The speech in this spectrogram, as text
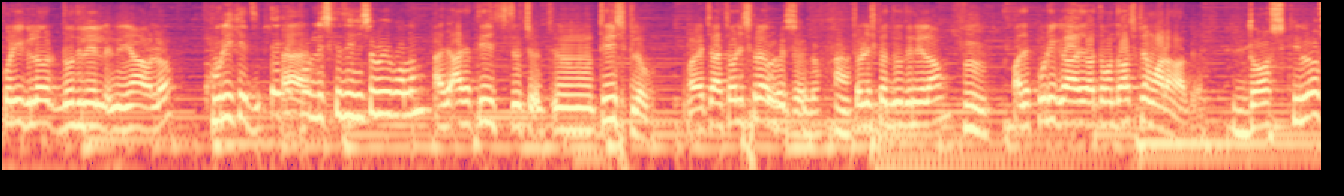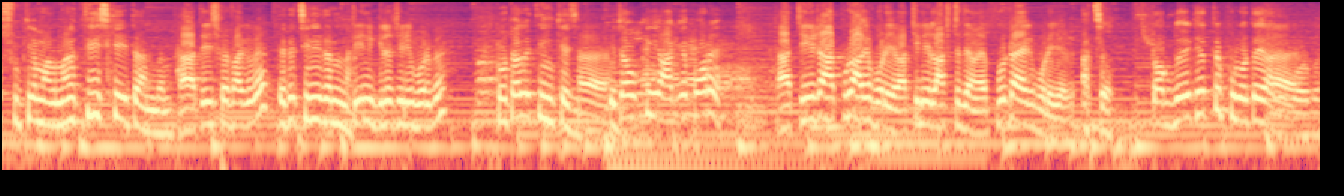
কুড়ি কিলো দুধ নিয়ে- নেওয়া হলো। কুড়ি কেজি। এটা হ্যাঁ। চল্লিশ কেজি হিসেবে বলেন? আচ্ছা আচ্ছা তিরিশ তিরিশ কিলো। মানে চল্লিশ কিলো 40 কিলো, হ্যাঁ। চল্লিশ কিলো দুধ নিলাম। আচ্ছা কুড়ি কিলো- তোমার দশ কিলো মারা হবে। দশ কিলো শুকিয়ে মাল মানে তিরিশ কেজি আনবেন। হ্যাঁ তিরিশ কিলো থাকবে। এতে চিনি দেন না। তিন কিলো চিনি পড়বে। টোটালি তিন কেজি। হ্যাঁ। এটাও কি আগে পরে হ্যাঁ চিনিটা পুরো আগে পড়ে যাবে। চিনি লাস্টে দেবে পুরোটা আগে পড়ে যাবে। আচ্ছা। টক দইয়ের ক্ষেত্রে পুরোটাই হ্যাঁ। পড়বে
